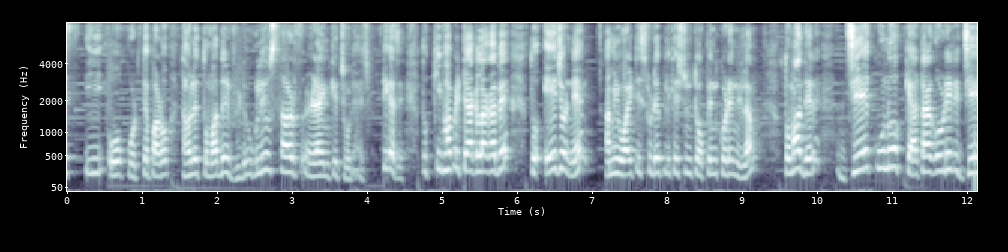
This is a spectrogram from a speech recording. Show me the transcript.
এসইও করতে পারো, তাহলে তোমাদের ভিডিওগুলিও সার্চ র্যাঙ্কে চলে আসবে। ঠিক আছে? তো কীভাবে ট্যাগ লাগাবে? তো এই জন্যে আমি ওয়াইটি স্টুডিও অ্যাপ্লিকেশনটি ওপেন করে নিলাম। তোমাদের যে কোনো ক্যাটাগরির যে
